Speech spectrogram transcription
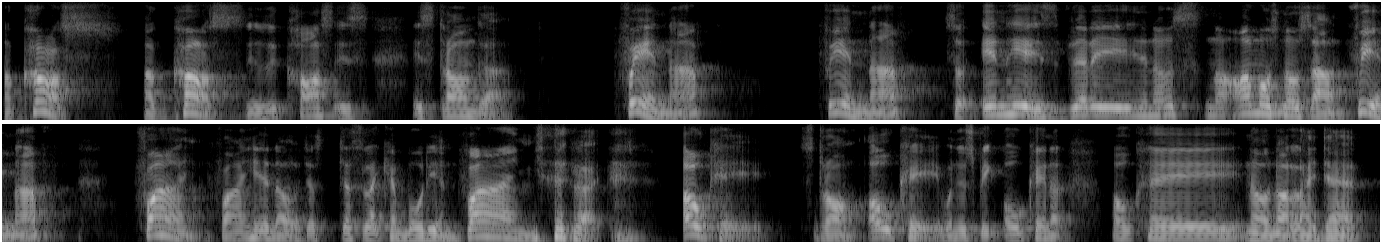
Of course. Of course. You see, course is, is stronger. Fair enough. Fair enough. So in here is very, you know, almost no sound. Fair enough. Fine. Fine here, no, just just like Cambodian. Fine. right. Okay. Strong. Okay. When you speak okay, not okay. No, not like that.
